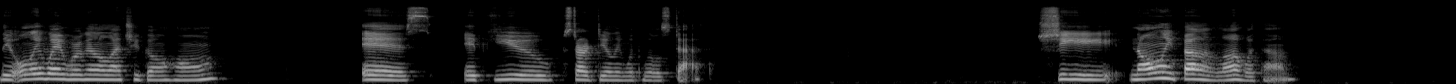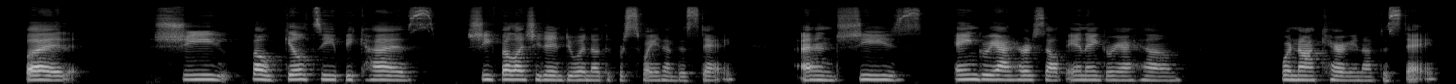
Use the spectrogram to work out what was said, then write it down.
The only way we're going to let you go home is if you start dealing with Will's death. She not only fell in love with him, but she felt guilty because she felt like she didn't do enough to persuade him to stay. And she's angry at herself and angry at him for not caring enough to stay.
